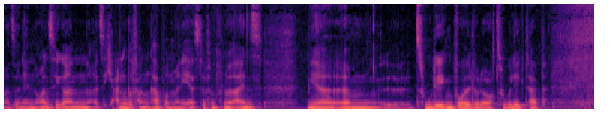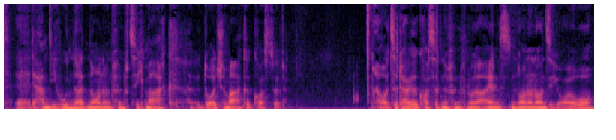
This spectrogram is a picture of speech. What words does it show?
Also in den 90ern, als ich angefangen habe und meine erste 501 mir ähm, zulegen wollte oder auch zugelegt habe, äh, da haben die 159 Mark, äh, deutsche Mark gekostet. Heutzutage kostet eine 501 99 Euro.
